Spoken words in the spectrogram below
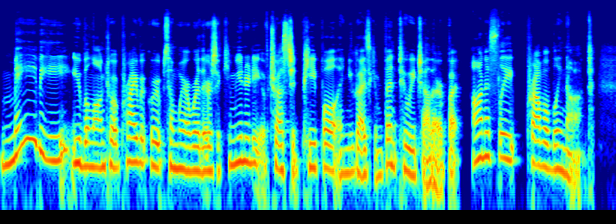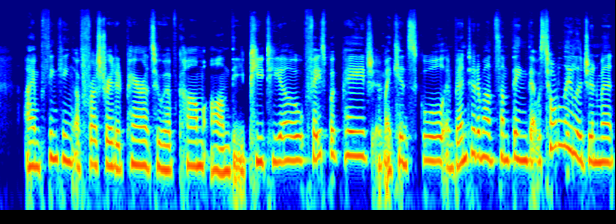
Maybe you belong to a private group somewhere where there's a community of trusted people and you guys can vent to each other, but honestly, probably not. I'm thinking of frustrated parents who have come on the PTO Facebook page at my kid's school and vented about something that was totally legitimate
